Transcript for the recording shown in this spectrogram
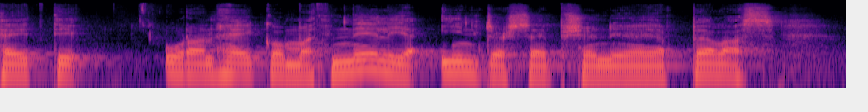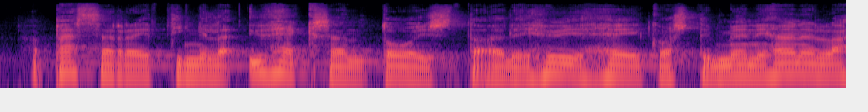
heitti uran heikommat neljä interceptionia ja pelasi passer ratingillä 19, eli hyvin heikosti meni. Hänellä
